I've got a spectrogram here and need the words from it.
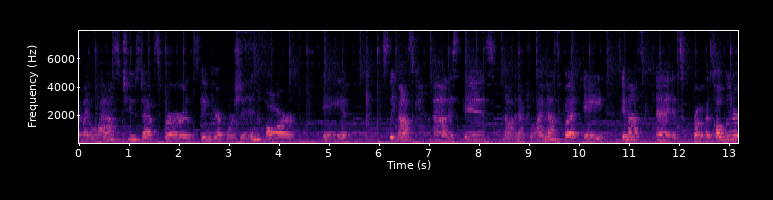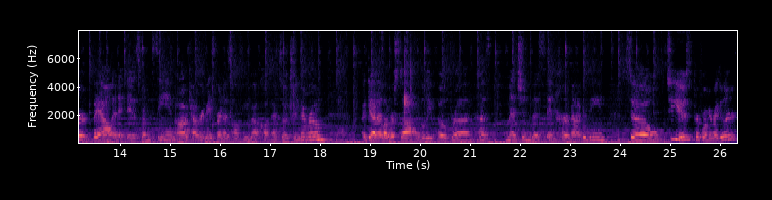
Now my last two steps for the skincare portion are a sleep mask. Uh, this is not an actual eye mask, but a skin mask. And it's from it's called Lunar Veil, and it is from the same uh, Calgary-based brand I was talking about called Exo Treatment Room. Again, I love her stuff. I believe Oprah has mentioned this in her magazine. So to use, perform your regular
